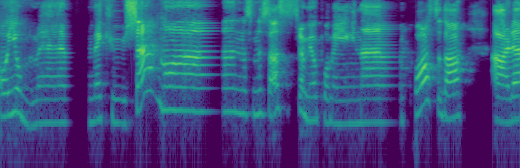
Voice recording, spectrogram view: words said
å, jobbe med, med kurset. Nå, som du sa, så strømmer jo påmeldingene på. Så da er det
